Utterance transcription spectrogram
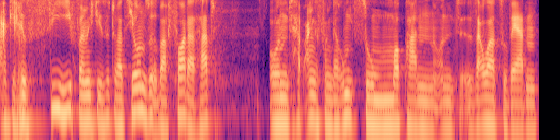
aggressiv, weil mich die Situation so überfordert hat und habe angefangen, da rumzumoppern und sauer zu werden.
